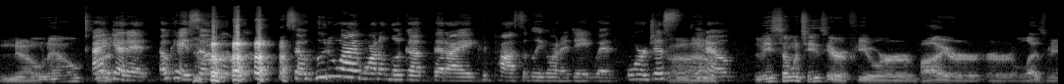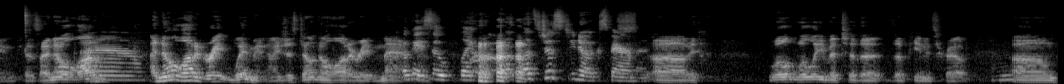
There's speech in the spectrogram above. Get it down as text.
know now. I get it. Okay, so so who do I want to look up that I could possibly go on a date with, or just Uh, you know? It'd be so much easier if you were bi or, or lesbian because I know a lot of uh, I know a lot of great women. I just don't know a lot of great men. okay, so like let- let's just you know experiment. Uh, we'll we'll leave it to the the penis crowd. Mhm. Um,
